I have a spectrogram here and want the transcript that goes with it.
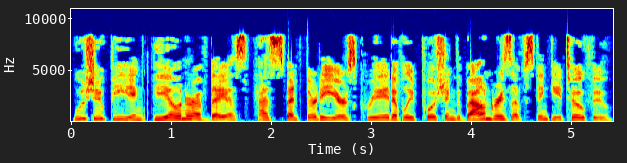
Wu Piying, the owner of Deus, has spent 30 years creatively pushing the boundaries of stinky tofu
